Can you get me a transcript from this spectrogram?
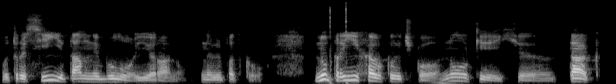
От Росії там не було і Ірану, не випадково. Ну, приїхав Кличко. Ну окей, е, так,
